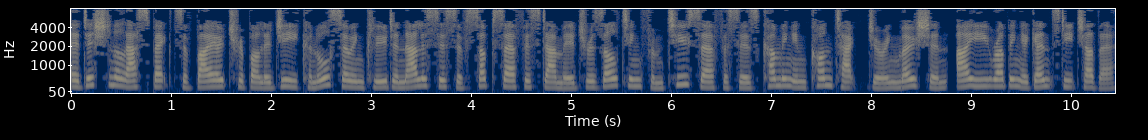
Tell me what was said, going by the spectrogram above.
Additional aspects of biotribology can also include analysis of subsurface damage resulting from two surfaces coming in contact during motion, i.e. rubbing against each other,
